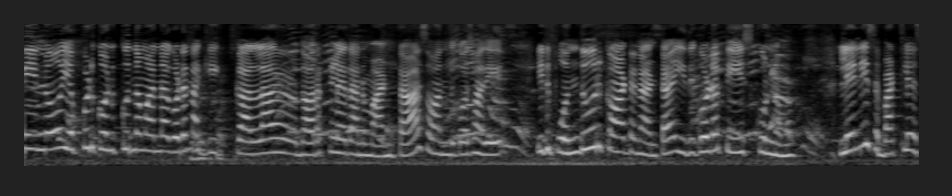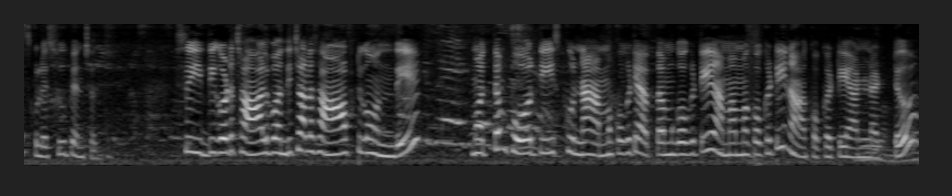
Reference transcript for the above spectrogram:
నేను ఎప్పుడు కొనుక్కుందామన్నా కూడా నాకు ఈ కలర్ దొరకలేదు అనమాట సో అందుకోసం అది ఇది పొందూరు కాటన్ అంట. ఇది కూడా తీసుకున్నాము. లేని బట్టలు వేసుకోలేదు. చూపించొద్దు. సో ఇది కూడా చాలా బాగుంది. చాలా సాఫ్ట్గా ఉంది. మొత్తం ఫోర్ తీసుకున్నా. అమ్మకొకటి అత్తమ్మకొకటి అమ్మమ్మకొకటి నాకొకటి అన్నట్టు.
